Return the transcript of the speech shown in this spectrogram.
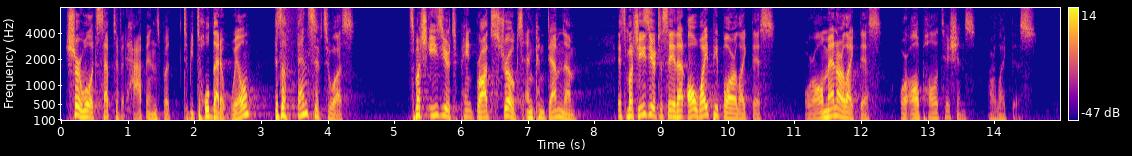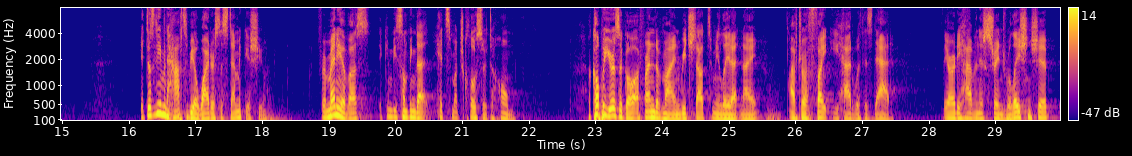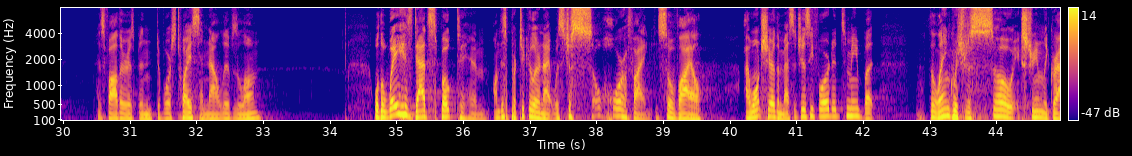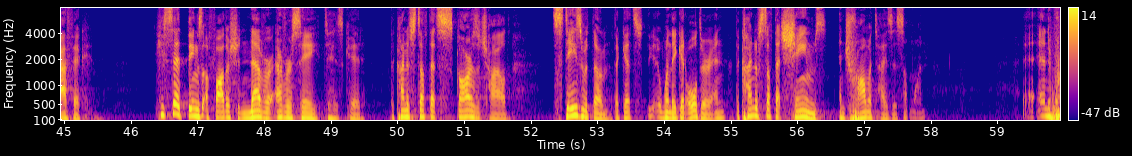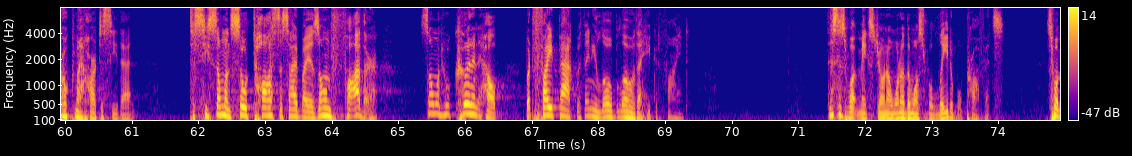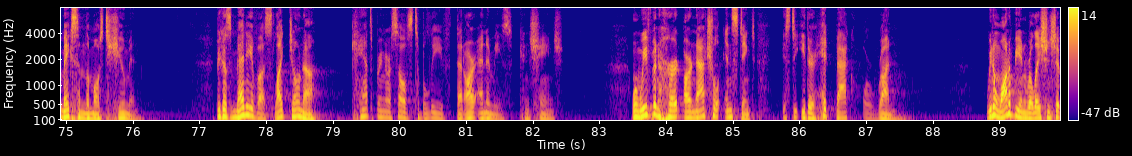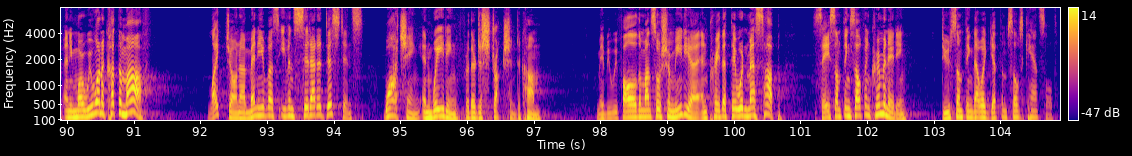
Sure, we'll accept if it happens, but to be told that it will is offensive to us. It's much easier to paint broad strokes and condemn them. It's much easier to say that all white people are like this, or all men are like this, or all politicians are like this. It doesn't even have to be a wider systemic issue. For many of us, it can be something that hits much closer to home. A couple years ago, a friend of mine reached out to me late at night after a fight he had with his dad. They already have an estranged relationship. His father has been divorced twice and now lives alone. Well, the way his dad spoke to him on this particular night was just so horrifying and so vile. I won't share the messages he forwarded to me, but the language was so extremely graphic. He said things a father should never, ever say to his kid. The kind of stuff that scars a child, stays with them that gets, when they get older, and the kind of stuff that shames and traumatizes someone. And it broke my heart to see that. To see someone so tossed aside by his own father, someone who couldn't help but fight back with any low blow that he could find. This is what makes Jonah one of the most relatable prophets. It's what makes him the most human. Because many of us, like Jonah, can't bring ourselves to believe that our enemies can change. When we've been hurt, our natural instinct is to either hit back or run. We don't want to be in relationship anymore. We want to cut them off. Like Jonah, many of us even sit at a distance, watching and waiting for their destruction to come. Maybe we follow them on social media and pray that they would mess up, say something self incriminating, do something that would get themselves canceled.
